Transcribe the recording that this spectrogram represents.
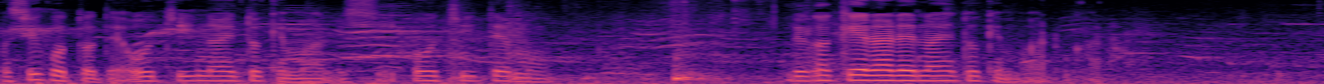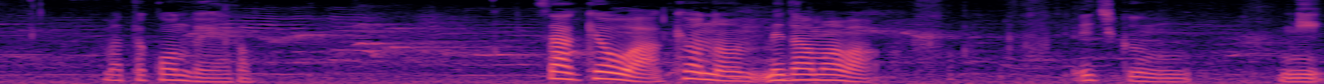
お仕事でお家いない時もあるしお家いても出かけられない時もあるから。また今度やろうさあ今日は今日の目玉はいちくんに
